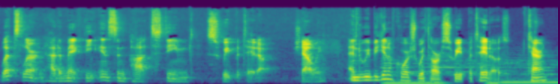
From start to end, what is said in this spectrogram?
let's learn how to make the Instant Pot steamed sweet potato, shall we? And we begin, of course, with our sweet potatoes. Karen?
